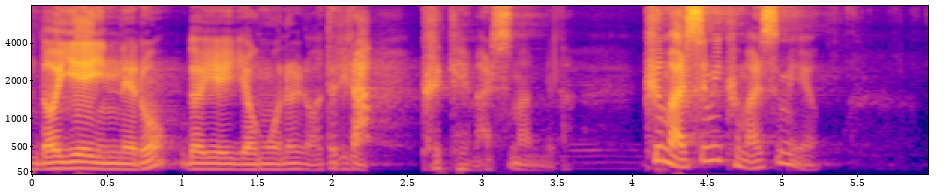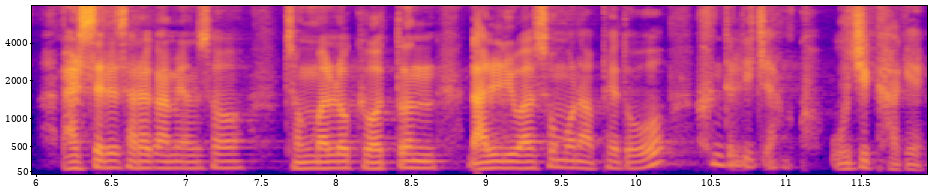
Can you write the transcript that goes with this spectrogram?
너희의 인내로 너희의 영혼을 얻으리라 그렇게 말씀합니다. 그 말씀이 그 말씀이에요. 말세를 살아가면서 정말로 그 어떤 난리와 소문 앞에도 흔들리지 않고 우직하게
